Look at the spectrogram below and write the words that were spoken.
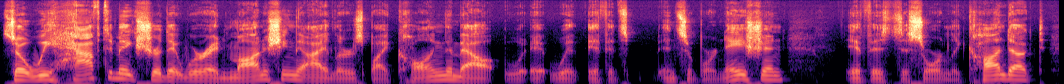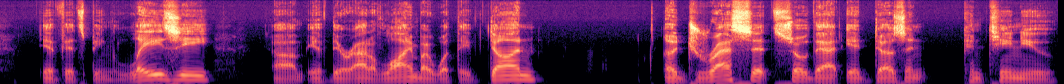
So we have to make sure that we're admonishing the idlers by calling them out if it's insubordination, if it's disorderly conduct, if it's being lazy, um, if they're out of line by what they've done. Address it so that it doesn't continue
